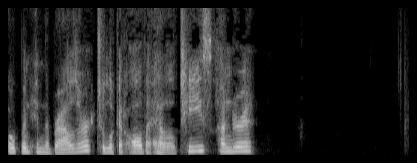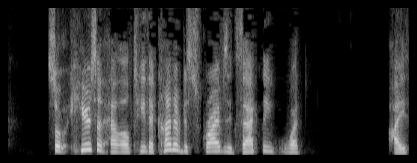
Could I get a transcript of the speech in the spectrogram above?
open in the browser to look at all the LLTs under it. So here's an LLT that kind of describes exactly what I,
